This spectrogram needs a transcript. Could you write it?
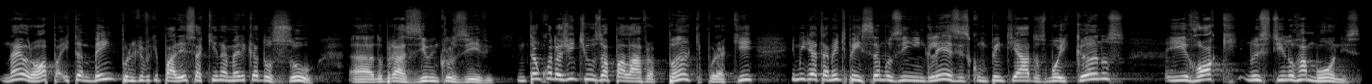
na Europa e também, por incrível que pareça, aqui na América do Sul, uh, no Brasil, inclusive. Então, quando a gente usa a palavra punk por aqui, imediatamente pensamos em ingleses com penteados moicanos e rock no estilo Ramones.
